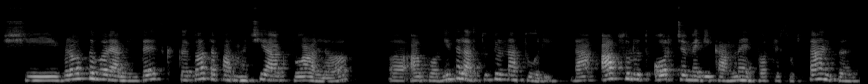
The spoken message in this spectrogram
Și vreau să vă reamintesc că toată farmacia actuală uh, a pornit de la studiul naturii. Da? Absolut orice medicament, orice substanță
